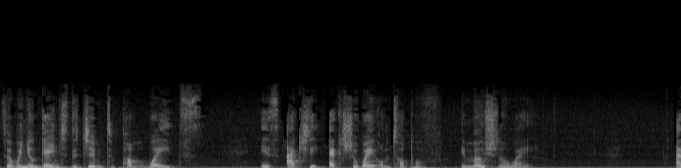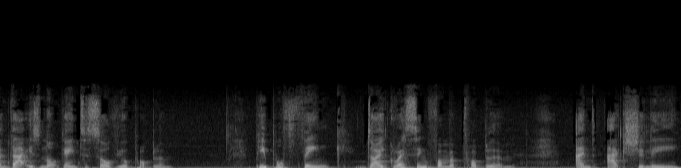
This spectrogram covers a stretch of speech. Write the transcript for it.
So when you're going to the gym to pump weights, it's actually extra weight on top of emotional weight. And that is not going to solve your problem. People think digressing from a problem and actually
